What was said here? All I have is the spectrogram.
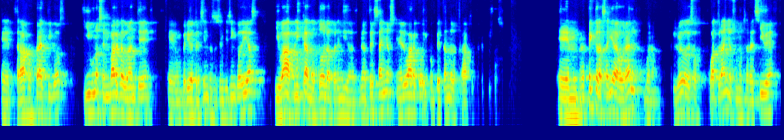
eh, trabajos prácticos y uno se embarca durante eh, un periodo de 365 días y va aplicando todo lo aprendido en los primeros tres años en el barco y completando los trabajos Em, respecto a la salida laboral, bueno, luego de esos cuatro años uno se recibe,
